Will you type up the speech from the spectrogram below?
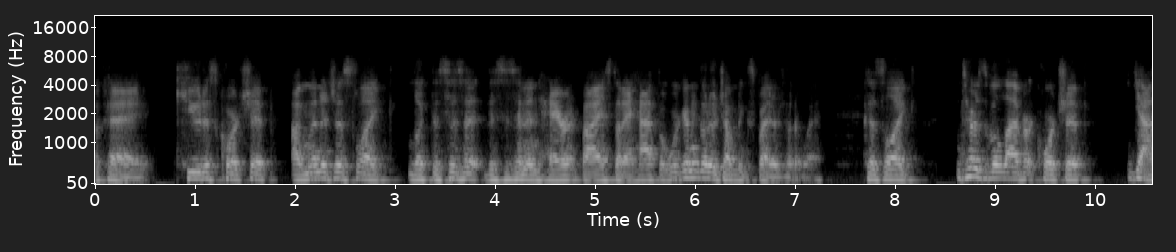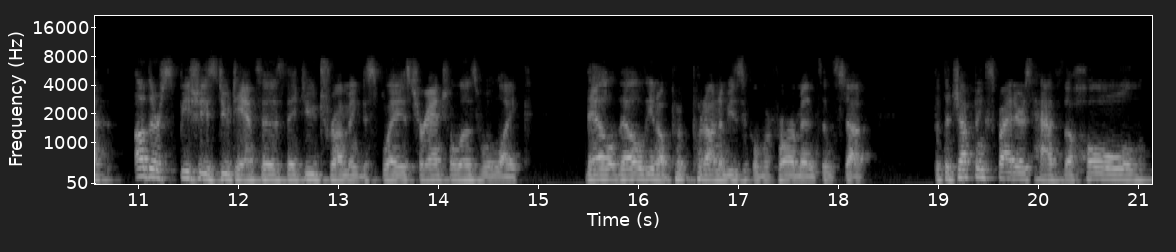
Okay, cutest courtship. I'm gonna just like look. This is a this is an inherent bias that I have, but we're gonna go to jumping spiders away, because like in terms of elaborate courtship, yeah, other species do dances. They do drumming displays. Tarantulas will like they'll they'll you know put put on a musical performance and stuff, but the jumping spiders have the whole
